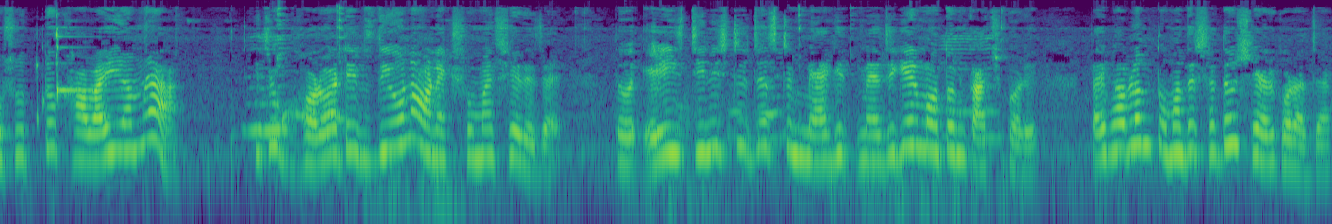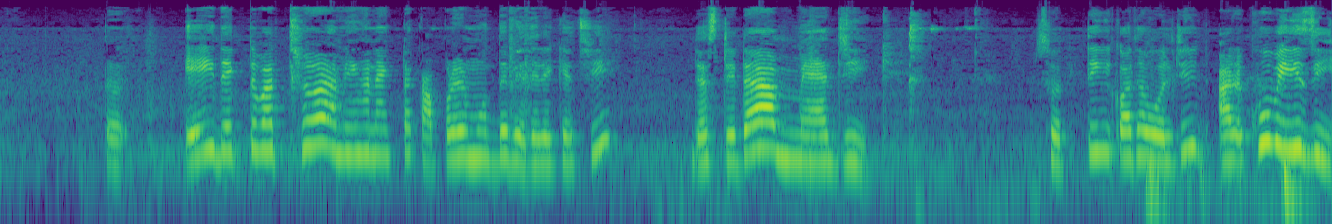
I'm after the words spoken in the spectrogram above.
ওষুধ তো খাওয়াই আমরা, কিছু ঘরোয়া টিপস দিয়েও না অনেক সময় সেরে যায়। তো এই জিনিসটা জাস্ট ম্যাগি ম্যাজিকের মতন কাজ করে। তাই ভাবলাম তোমাদের সাথেও শেয়ার করা যাক। তো এই দেখতে পাচ্ছ, আমি এখানে একটা কাপড়ের মধ্যে বেঁধে রেখেছি। জাস্ট এটা ম্যাজিক সত্যি কথা বলছি, আর খুব ইজি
